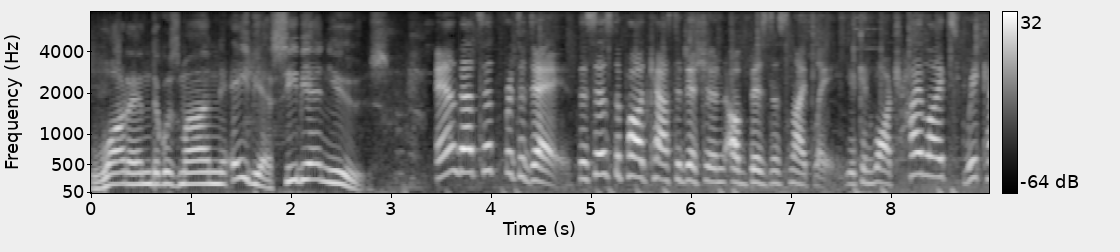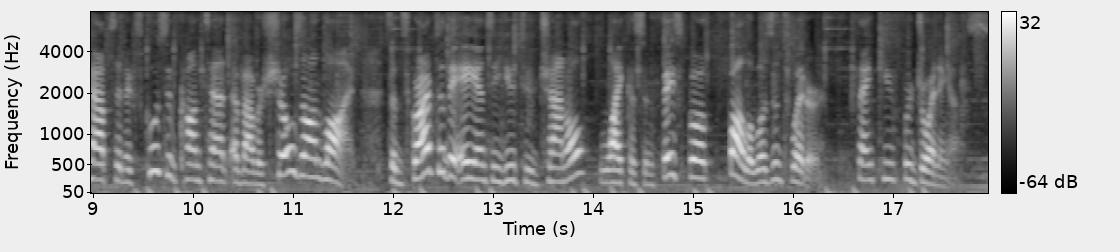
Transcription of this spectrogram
Warren de Guzman, ABS-CBN News. And that's it for today. This is the podcast edition of Business Nightly. You can watch highlights, recaps, and exclusive content of our shows online. Subscribe to the ANC YouTube channel, like us on Facebook, follow us on Twitter. Thank you for joining us.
